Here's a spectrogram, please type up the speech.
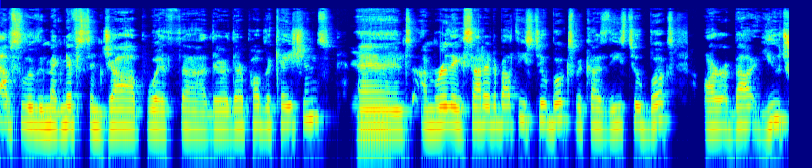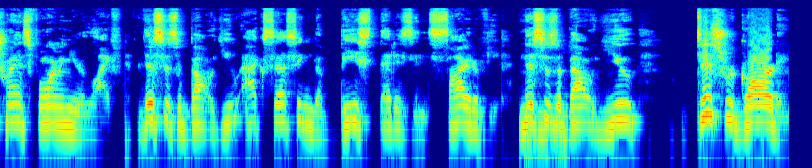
absolutely magnificent job with uh, their their publications. And I'm really excited about these two books because these two books are about you transforming your life. This is about you accessing the beast that is inside of you. And this mm-hmm. is about you disregarding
